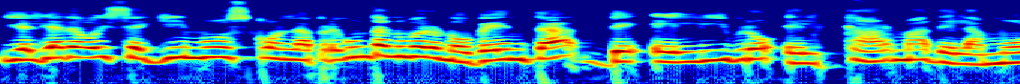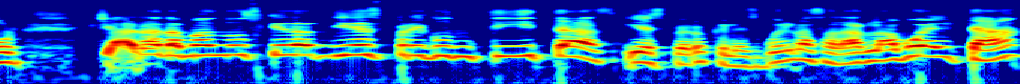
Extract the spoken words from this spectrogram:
y el día de hoy seguimos con la pregunta número 90 del el libro El Karma del Amor. Ya nada más nos quedan 10 preguntitas y espero que les vuelvas a dar la vuelta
